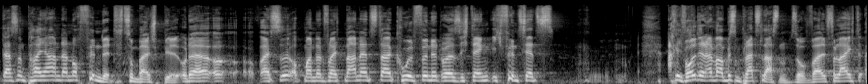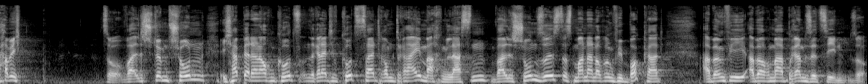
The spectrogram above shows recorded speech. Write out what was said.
das in ein paar Jahren dann noch findet, zum Beispiel. Oder, äh, weißt du, ob man dann vielleicht einen anderen Style cool findet oder sich denkt, ich finde es jetzt. Ach, ich wollte dann einfach ein bisschen Platz lassen, so, weil vielleicht habe ich. So, weil es stimmt schon, ich habe ja dann auch einen, kurzen, einen relativ kurzen Zeitraum drei machen lassen, weil es schon so ist, dass man dann auch irgendwie Bock hat, aber irgendwie, aber auch mal Bremse ziehen, so.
